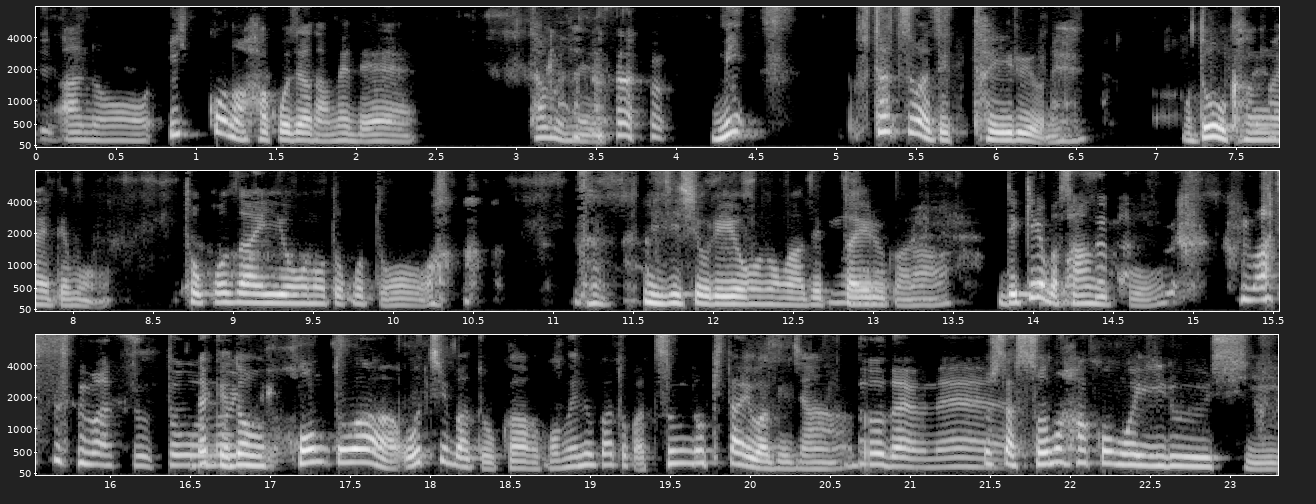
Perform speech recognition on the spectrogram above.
で。あの、1個の箱じゃダメで、多分ね、み、2つは絶対いるよね。もうどう考えても。床材用のとこと、二次処理用のが絶対いるから、できれば3個。ますます遠だけど、本当は落ち葉とか米ぬかとか積んどきたいわけじゃん。そうだよね。そしたらその箱もいるし、み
